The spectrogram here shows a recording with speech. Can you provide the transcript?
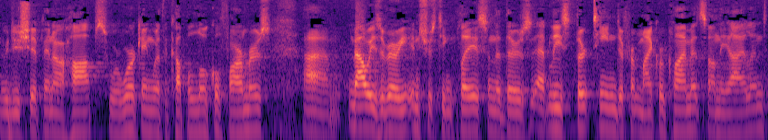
we do ship in our hops. We're working with a couple local farmers. Um, Maui is a very interesting place in that there's at least 13 different microclimates on the island.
